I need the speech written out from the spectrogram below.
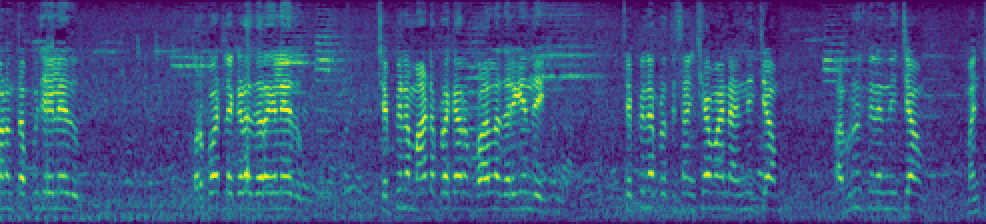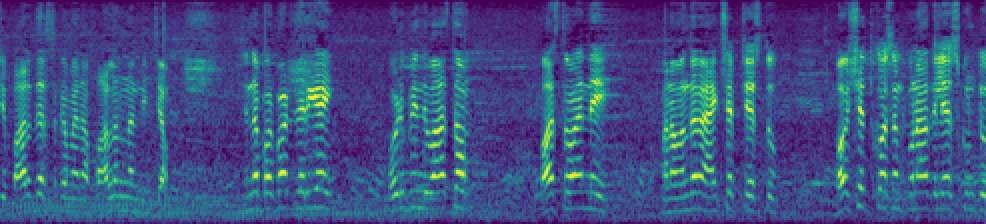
మనం తప్పు చేయలేదు. పొరపాట్లు ఎక్కడా జరగలేదు. చెప్పిన మాట ప్రకారం పాలన జరిగింది. చెప్పిన ప్రతి సంక్షేమాన్ని అందించాం. అభివృద్ధిని అందించాం. మంచి పారదర్శకమైన పాలనను అందించాం. చిన్న పొరపాటు జరిగాయి. ఓడిపోయింది వాస్తవం. వాస్తవాన్ని మనమందరం యాక్సెప్ట్ చేస్తూ భవిష్యత్తు కోసం పునాదులు వేసుకుంటూ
